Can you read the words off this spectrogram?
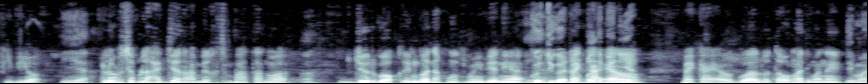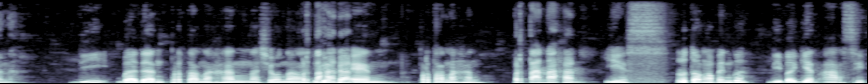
video Iya. Lu harusnya belajar ambil kesempatan Wak Ah. Jujur gua akuin gua anak multimedia nih ya Gue Iya. juga anak multimedia. PKL PKL gua lu tahu nggak di mana Di mana? di Badan Pertanahan Nasional Pertahanan. di BPN Pertanahan Pertanahan. yes lu tau ngapain gua di bagian arsip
